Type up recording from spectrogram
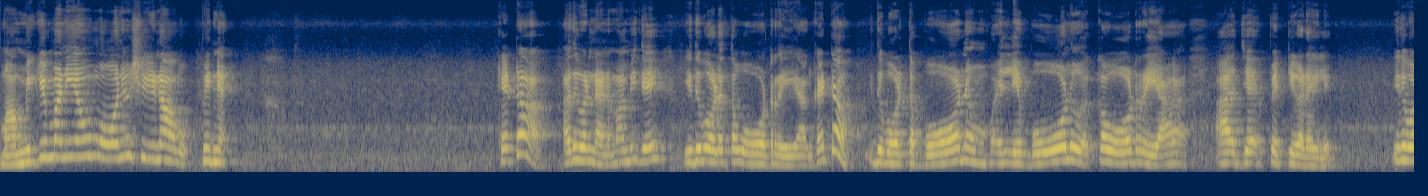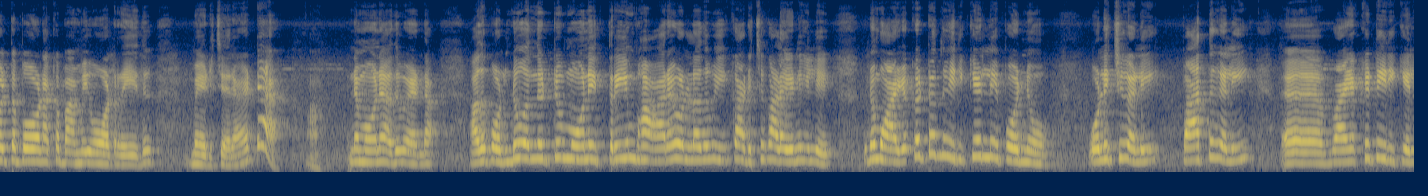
മമ്മിക്കും പണിയാവും മോനും ക്ഷീണമാവും പിന്നെ കേട്ടോ? അതുകൊണ്ടാണ് മമ്മി ദേ ഇതുപോലത്തെ ഓർഡർ ചെയ്യാം കേട്ടോ? ഇതുപോലത്തെ ബോണും വലിയ ബോളും ഒക്കെ ഓർഡർ ചെയ്യാം ആ ജ പെറ്റ് കടയിൽ ഇതുപോലത്തെ ബോണൊക്കെ മമ്മി ഓർഡർ ചെയ്ത് മേടിച്ചു തരാം കേട്ടോ? ആ എന്റെ മോനെ അത് വേണ്ട. അത് കൊണ്ടുവന്നിട്ടും മോന് ഇത്രയും ഭാരമുള്ളതും ഈ കടിച്ച് കളയണില്ലേ? പിന്നെ വഴക്കെട്ടൊന്നും ഇരിക്കല്ലേ പൊന്നു? ഒളിച്ചു കളി പാത്ത് കളി വഴക്കിട്ടിരിക്കൽ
